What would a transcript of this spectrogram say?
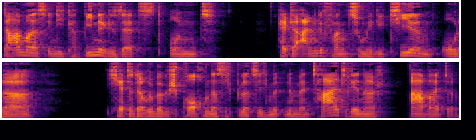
damals in die Kabine gesetzt und hätte angefangen zu meditieren oder ich hätte darüber gesprochen, dass ich plötzlich mit einem Mentaltrainer arbeite,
